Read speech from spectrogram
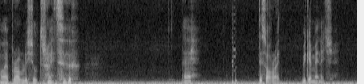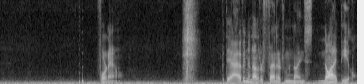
Oh, I probably should try to... eh. This alright. We can manage. For now. But yeah, having another fan at 9 is not ideal.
